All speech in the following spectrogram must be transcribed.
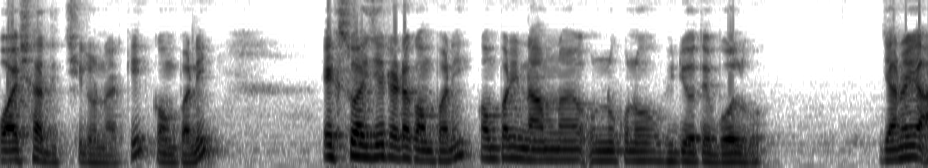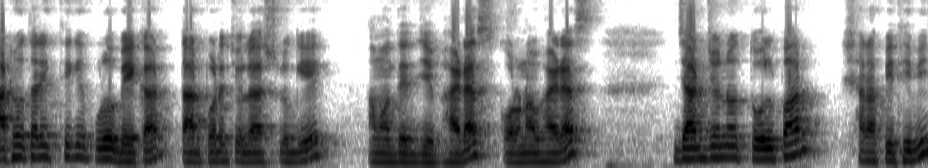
পয়সা দিচ্ছিল না আর কি কোম্পানি এক্স ওয়াই জেড একটা কোম্পানি কোম্পানির নাম নয়, অন্য কোনো ভিডিওতে বলব। জানুয়ারি আঠেরো তারিখ থেকে পুরো বেকার, তারপরে চলে আসলো গিয়ে আমাদের যে ভাইরাস, করোনা ভাইরাস, যার জন্য তোলপাড় সারা পৃথিবী।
